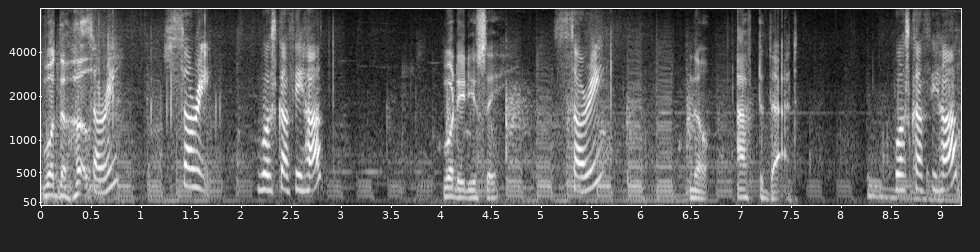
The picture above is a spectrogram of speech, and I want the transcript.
What the hell? Sorry? Sorry. Was coffee hot? What did you say? Sorry? No, after that. Was coffee hot?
